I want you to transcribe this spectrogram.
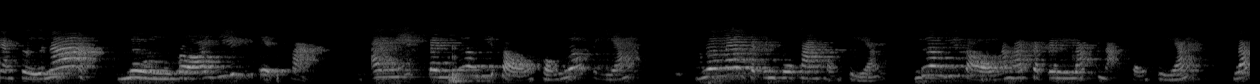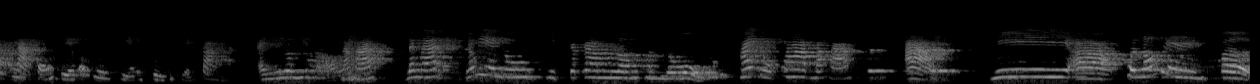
หนังสือหน้าหนึ่งร้อยยี่สิบเอ็ดค่ะ อันนี้เป็นเรื่องที่สองของเรื่องเสียง เรื่องแรกจะเป็นตัวกลางของเสียง เรื่องที่สองนะคะจะเป็นลักษณะของเสียง ลักษณะของเสียงก็คือเสียงสูงเสียงต่ำ อันนี้เรื่องที่สองนะคะ ดังนั้นนักเรียนดูกิจกรรมลองทำดู ให้ดูภาพนะคะอ้าวมีอ่าคนร้องเพลงเปิด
